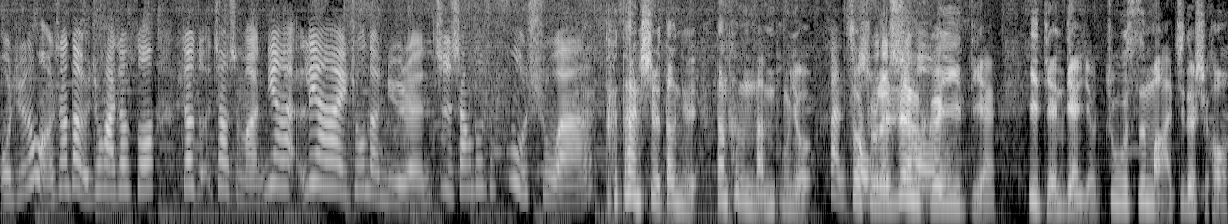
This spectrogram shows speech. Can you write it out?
我觉得网上倒有句话叫做叫做叫什么恋爱恋爱中的女人智商都是负数啊。但是当你当她的男朋友做出了任何一点一点点有蛛丝马迹的时候。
